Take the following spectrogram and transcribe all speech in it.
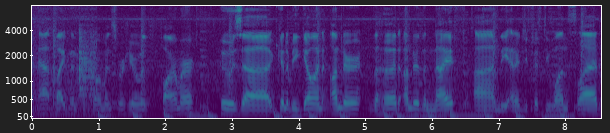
here we are at Bikeman Performance. We're here with Farmer, who's uh, going to be going under the hood, under the knife on the Energy 51 sled.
